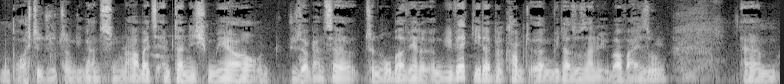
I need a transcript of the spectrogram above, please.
Man bräuchte sozusagen die ganzen Arbeitsämter nicht mehr und dieser ganze Zinnober wäre irgendwie weg. Jeder bekommt irgendwie da so seine Überweisung. Ähm,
